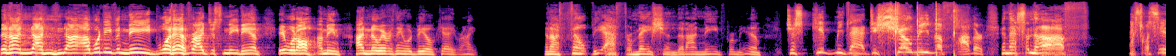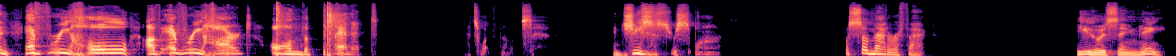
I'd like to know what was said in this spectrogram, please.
then I, I, I wouldn't even need whatever. I just need him. It would all, I mean, I know everything would be okay, right? And I felt the affirmation that I need from him. Just give me that. Just show me the Father, and that's enough. That's what's in every hole of every heart on the planet. That's what Philip said. And Jesus' response was so matter of fact. He who has seen me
